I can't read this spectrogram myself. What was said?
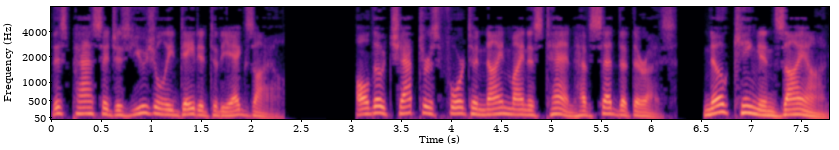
This passage is usually dated to the exile. Although chapters 4 to 9-10 have said that there is no king in Zion,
